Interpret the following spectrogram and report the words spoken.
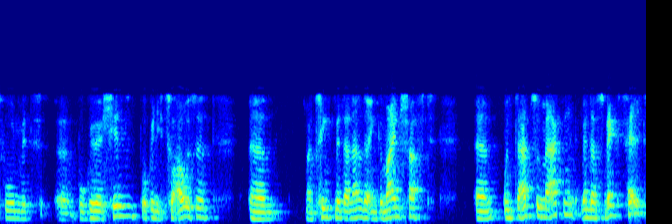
tun, mit äh, wo gehöre ich hin, wo bin ich zu Hause. Ähm, man trinkt miteinander in Gemeinschaft. Ähm, und da zu merken, wenn das wegfällt,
